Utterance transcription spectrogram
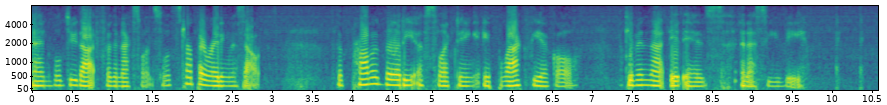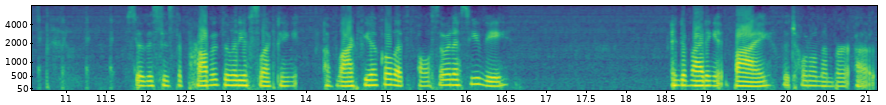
and we'll do that for the next one. So let's start by writing this out. The probability of selecting a black vehicle, given that it is an SUV. So this is the probability of selecting a black vehicle that's also an SUV, and dividing it by the total number of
